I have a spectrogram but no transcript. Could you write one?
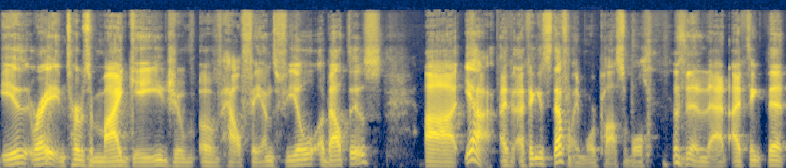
is right in terms of my gauge of, of how fans feel about this. Uh, yeah, I, I think it's definitely more possible than that. I think that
